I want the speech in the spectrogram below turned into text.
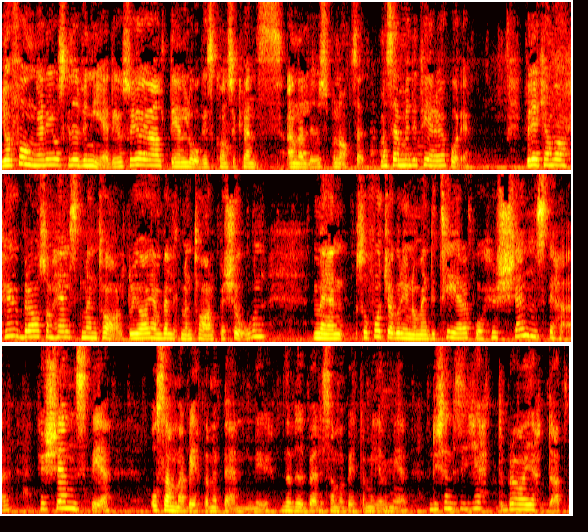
Jag fångar det och skriver ner det och så gör jag alltid en logisk konsekvensanalys på något sätt. Men sen mediterar jag på det. För det kan vara hur bra som helst mentalt och jag är en väldigt mental person. Men så fort jag går in och mediterar på hur känns det här? Hur känns det att samarbeta med Benny när vi började samarbeta mer och mer? Det kändes jättebra i hjärtat.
